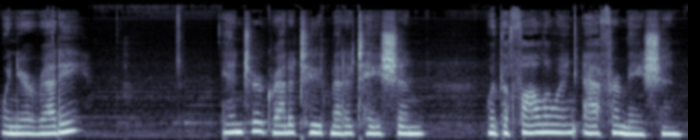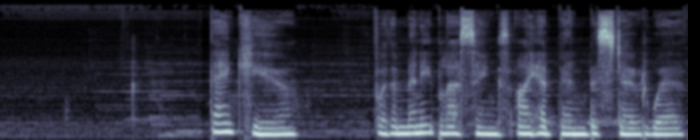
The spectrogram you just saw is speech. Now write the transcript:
When you're ready, your gratitude meditation with the following affirmation Thank you for the many blessings I have been bestowed with.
